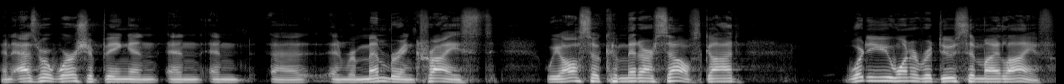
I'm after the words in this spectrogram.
And as we're worshiping and, and, and uh, and remembering Christ, we also commit ourselves. God, what do you want to reduce in my life?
